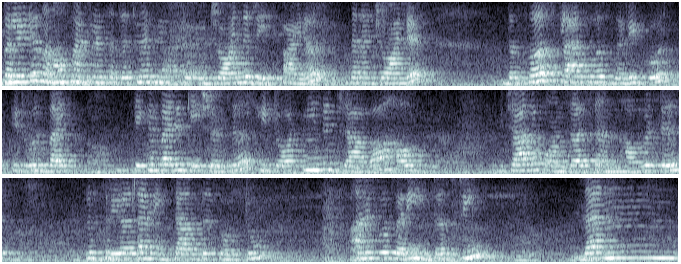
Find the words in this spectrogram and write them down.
But later, one of my friends suggested me to join the JSpiders. Then I joined it. The first class was very good. It was by taken by the Keshav sir. He taught me the Java, how which are the concepts and how it is with real-time examples or two, and it was very interesting. Then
